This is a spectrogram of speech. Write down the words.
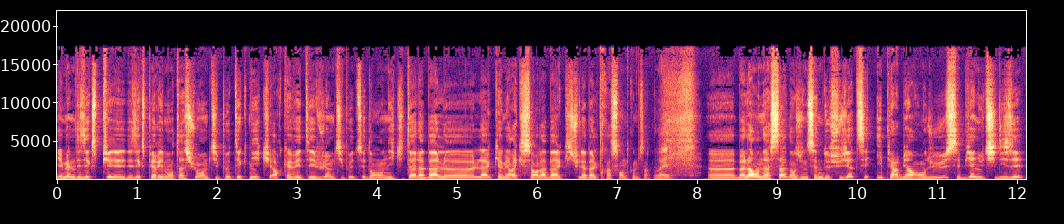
Il y a même des, expé- des expérimentations un petit peu techniques, alors qu'avait été vu un petit peu, tu sais, dans Nikita, la balle, euh, la caméra qui sort la balle, qui suit la balle traçante comme ça. Ouais. Euh, bah là, on a ça dans une scène de fusillade, c'est hyper bien rendu, c'est bien utilisé,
